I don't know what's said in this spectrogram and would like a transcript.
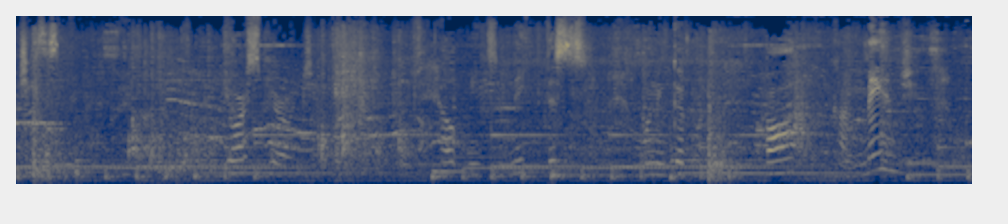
Jesus, your spirit help me to make this one a good one. Ball, command you, in the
